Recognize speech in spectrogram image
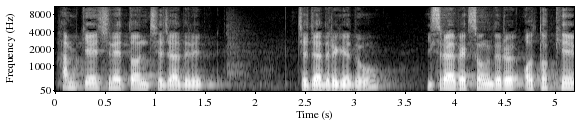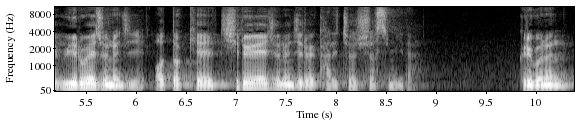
함께 지냈던 제자들 제자들에게도 이스라엘 백성들을 어떻게 위로해 주는지, 어떻게 치료해 주는지를 가르쳐 주셨습니다. 그리고는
